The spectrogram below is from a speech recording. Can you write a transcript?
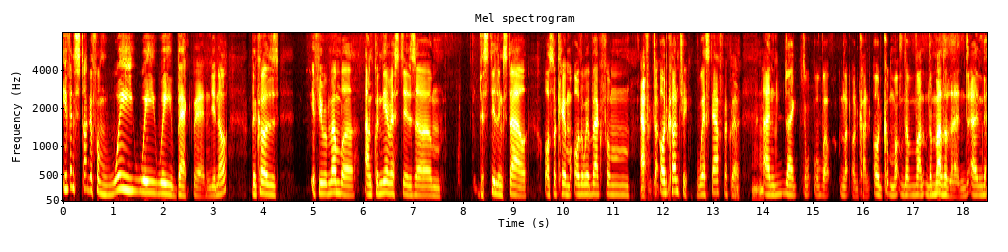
even started from way, way, way back then, you know? Because if you remember, Uncle Nearest's um, distilling style also came all the way back from Africa. the old country, West Africa, and like well, not old country, old co- the the motherland, and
